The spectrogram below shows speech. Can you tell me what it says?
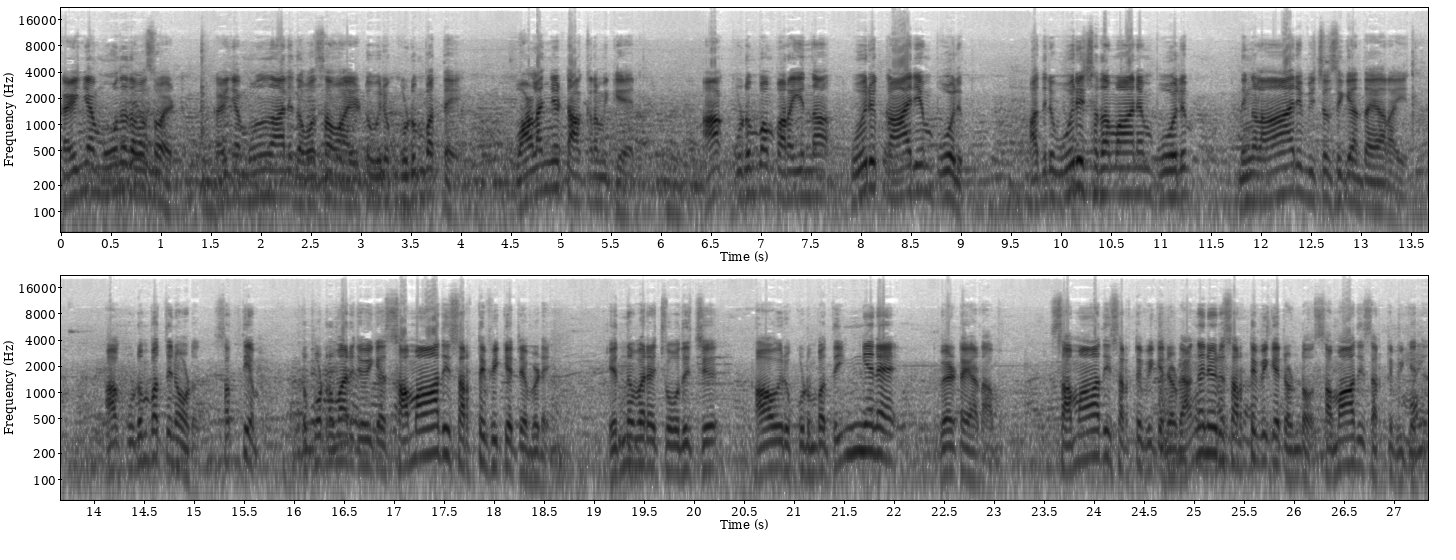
കഴിഞ്ഞ മൂന്ന് ദിവസമായിട്ട് കഴിഞ്ഞ മൂന്ന് നാല് ദിവസമായിട്ട് ഒരു കുടുംബത്തെ വളഞ്ഞിട്ട് ആക്രമിക്കുകയായിരുന്നു. ആ കുടുംബം പറയുന്ന ഒരു കാര്യം പോലും അതിൽ ഒരു ശതമാനം പോലും നിങ്ങൾ ആരും വിശ്വസിക്കാൻ തയ്യാറായില്ല. ആ കുടുംബത്തിനോട് സത്യം റിപ്പോർട്ടർമാർ ചോദിക്കുക സമാധി സർട്ടിഫിക്കറ്റ് എവിടെ? എന്ന് വരെ ചോദിച്ച് ആ ഒരു കുടുംബത്തെ ഇങ്ങനെ വേട്ടയാടാമോ? സമാധി സർട്ടിഫിക്കറ്റ് എവിടെ? അങ്ങനെ ഒരു സർട്ടിഫിക്കറ്റ് ഉണ്ടോ? സമാധി സർട്ടിഫിക്കറ്റ്.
